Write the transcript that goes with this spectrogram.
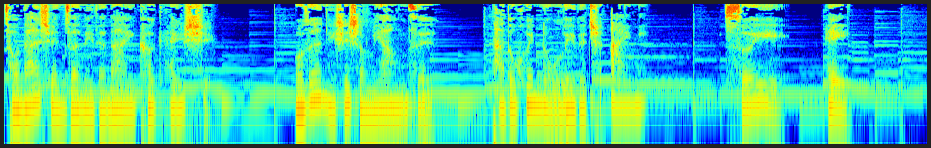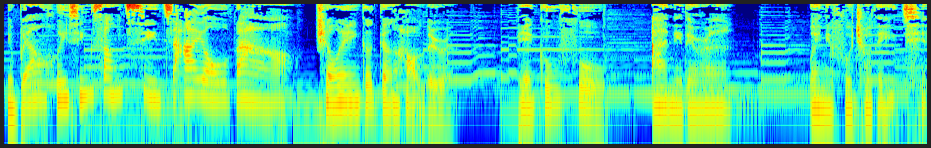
从他选择你的那一刻开始，无论你是什么样子，他都会努力的去爱你。所以，嘿，你不要灰心丧气，加油吧！成为一个更好的人，别辜负爱你的人为你付出的一切。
